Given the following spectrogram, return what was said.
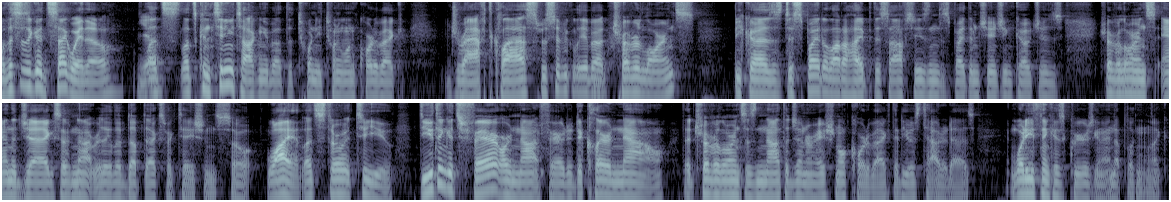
But Well, this is a good segue though. Yeah. Let's let's continue talking about the 2021 quarterback draft class, specifically about Trevor Lawrence, because despite a lot of hype this offseason, despite them changing coaches, Trevor Lawrence and the Jags have not really lived up to expectations. So, Wyatt, let's throw it to you. Do you think it's fair or not fair to declare now that Trevor Lawrence is not the generational quarterback that he was touted as? And what do you think his career is going to end up looking like?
